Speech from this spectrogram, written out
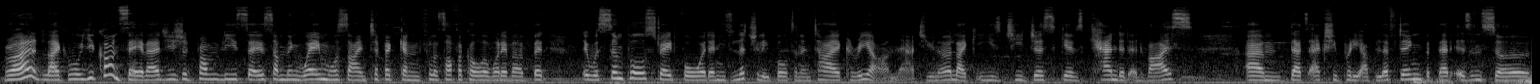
right? Like, well, you can't say that. You should probably say something way more scientific and philosophical or whatever. But it was simple, straightforward, and he's literally built an entire career on that, you know, like he's, he just gives candid advice. Um, that's actually pretty uplifting, but that isn't so,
